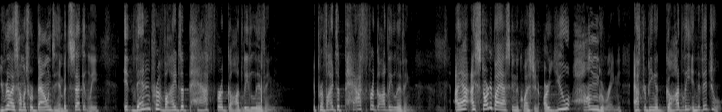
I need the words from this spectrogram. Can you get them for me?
You realize how much we're bound to him. But secondly, it then provides a path for godly living. It provides a path for godly living. I, I started by asking the question Are you hungering after being a godly individual?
